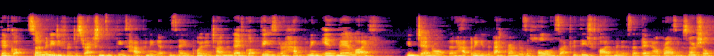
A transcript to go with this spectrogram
They've got so many different distractions and things happening at the same point in time, and they've got things that are happening in their life in general that are happening in the background as a whole, aside for these five minutes that they're now browsing social.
